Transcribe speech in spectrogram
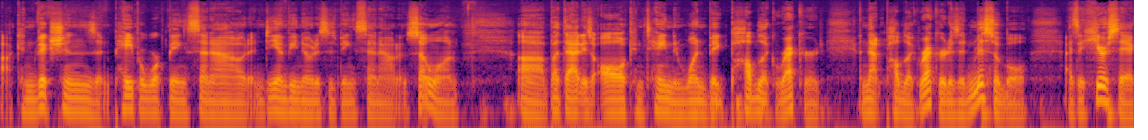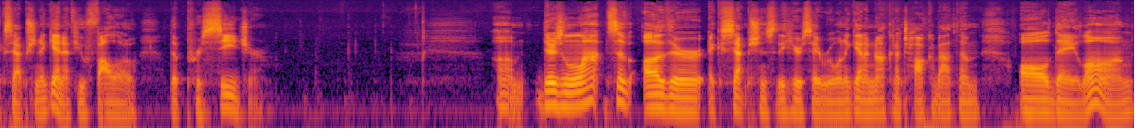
uh, convictions and paperwork being sent out and DMV notices being sent out and so on. Uh, but that is all contained in one big public record. And that public record is admissible as a hearsay exception, again, if you follow the procedure. Um, there's lots of other exceptions to the hearsay rule, and again, I'm not going to talk about them all day long,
